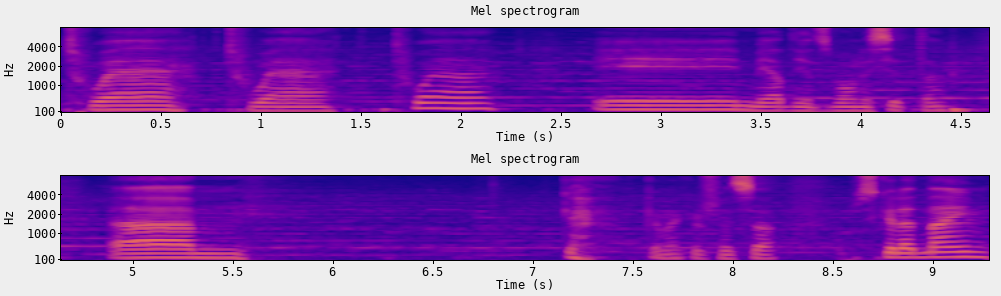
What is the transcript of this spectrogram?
toi, toi, toi, et... Merde, il y a du monde ici, hein. Euh... Comment que je fais ça? Jusque là de même.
